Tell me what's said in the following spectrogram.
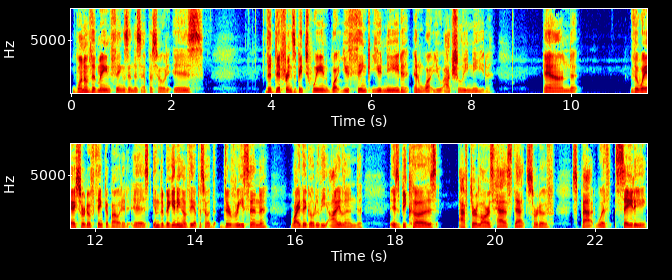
one of the main things in this episode is the difference between what you think you need and what you actually need. And the way I sort of think about it is in the beginning of the episode, the reason why they go to the island is because after Lars has that sort of spat with Sadie,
